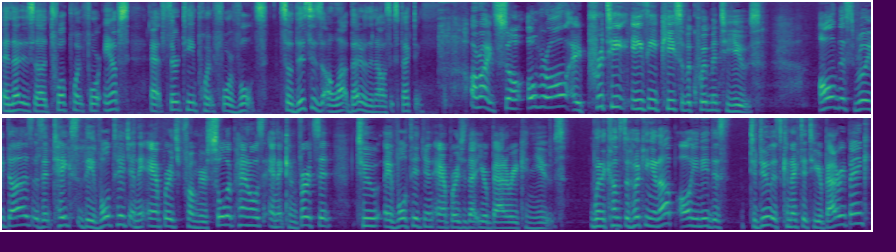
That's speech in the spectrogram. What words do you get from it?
and that is uh, 12.4 amps at 13.4 volts. So this is a lot better than I was expecting. All right, so overall, a pretty easy piece of equipment to use. All this really does is it takes the voltage and the amperage from your solar panels and it converts it to a voltage and amperage that your battery can use. When it comes to hooking it up, all you need to do is connect it to your battery bank.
